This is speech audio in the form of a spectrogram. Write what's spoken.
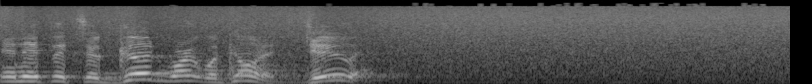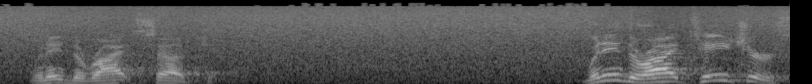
And if it's a good work, we're going to do it. We need the right subject. We need the right teachers.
